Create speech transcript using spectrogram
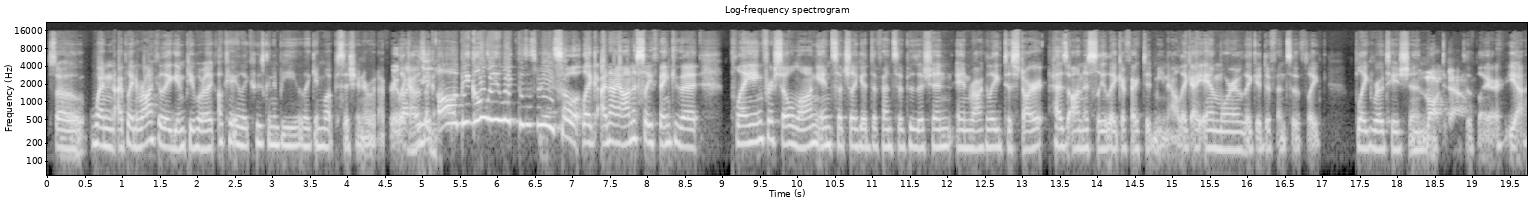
So mm-hmm. when I played in Rocket League and people were like, okay, like who's gonna be like in what position or whatever, like like I was me. like, oh, be goalie, like this is me. So like, and I honestly think that playing for so long in such like a defensive position in Rocket League to start has honestly like affected me now. Like I am more of like a defensive like like rotation like, defensive player. Yeah.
